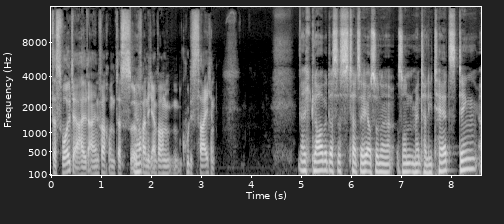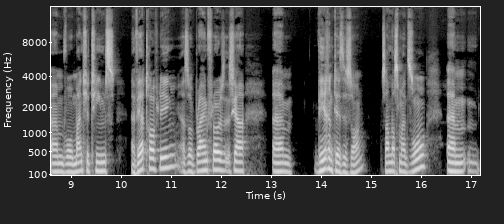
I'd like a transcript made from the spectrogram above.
das wollte er halt einfach und das äh, ja. fand ich einfach ein, cooles Zeichen. Ich glaube, das ist tatsächlich auch so, eine, so ein Mentalitätsding, ähm, wo manche Teams äh, Wert drauf legen. Also Brian Flores ist ja ähm, während der Saison, sagen wir es mal so, ähm,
